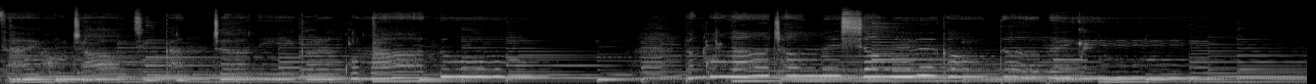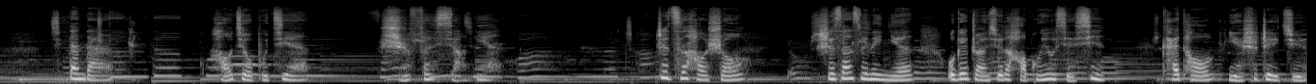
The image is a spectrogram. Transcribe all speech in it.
彩虹照进看着你一个人过马路，阳光拉长你像鱼钩的背影。蛋蛋，好久不见，十分想念。这次好熟。十三岁那年，我给转学的好朋友写信，开头也是这句。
